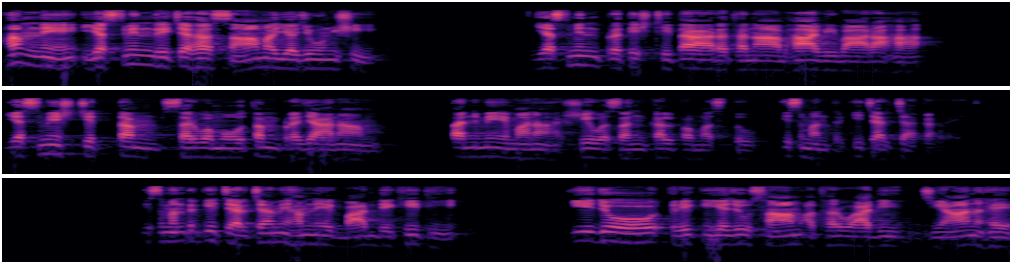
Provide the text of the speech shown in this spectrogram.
हमने यस्मिन ऋच साम यजूंशी यस्मिन प्रतिष्ठिता रथनाभा विवारा यस्मिश्चित्तम सर्वमोतम प्रजानाम तन्मे मन शिव संकल्प मस्तु इस मंत्र की चर्चा कर रहे थे। इस मंत्र की चर्चा में हमने एक बात देखी थी कि जो ऋक यजु साम, अथर्व आदि ज्ञान है,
